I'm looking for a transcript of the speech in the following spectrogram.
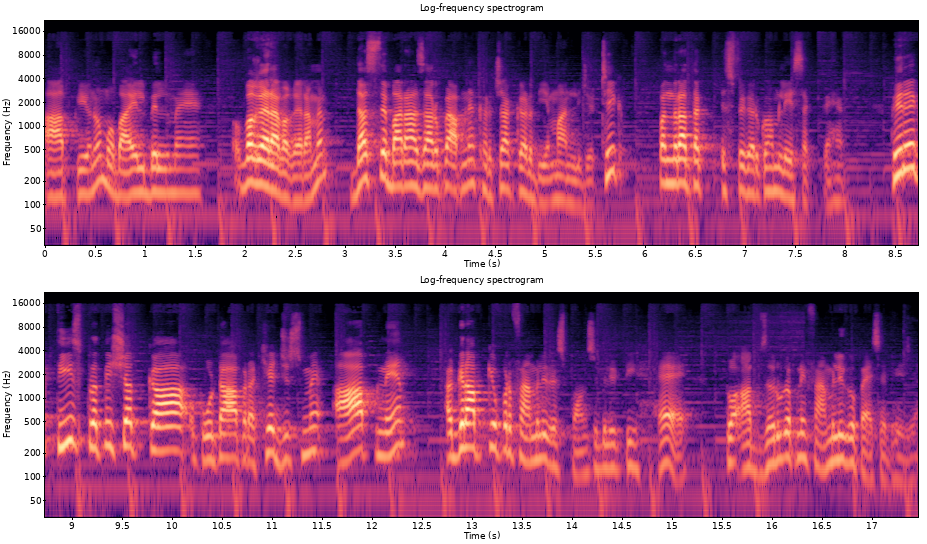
आपके यू नो मोबाइल बिल में, वगैरह वगैरह। में दस से बारह हज़ार रुपये आपने खर्चा कर दिए, मान लीजिए, ठीक? पंद्रह तक इस फिगर को हम ले सकते हैं। फिर एक तीस प्रतिशत का कोटा आप रखिए, जिसमें आपने, अगर आपके ऊपर फैमिली रिस्पॉन्सिबिलिटी है तो आप ज़रूर अपनी फैमिली को पैसे भेजें।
